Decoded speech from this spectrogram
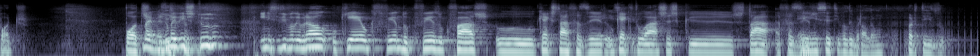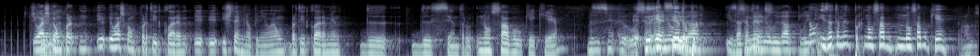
podes. Podes. Bem, mas no meio disto tudo, Iniciativa Liberal, o que é, o que defende, o que fez, o que faz, o que é que está a fazer, o que é que tu achas que está a A fazer? Iniciativa Liberal é um partido. Eu acho, que é um, par- eu, acho que é um partido claramente. Isto é a minha opinião. É um partido claramente de, de centro. Não sabe o que é que é. Mas assim, o É- centro é de centro porque- O centro exatamente. é. Não, exatamente porque não sabe, não sabe o que é. Pronto.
